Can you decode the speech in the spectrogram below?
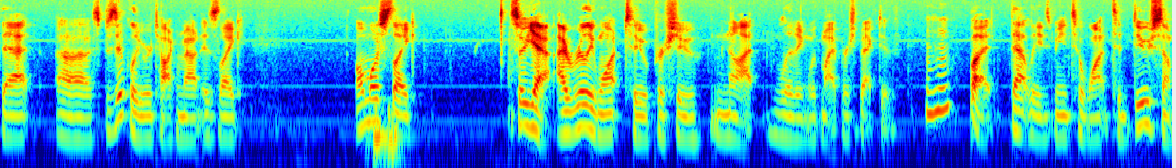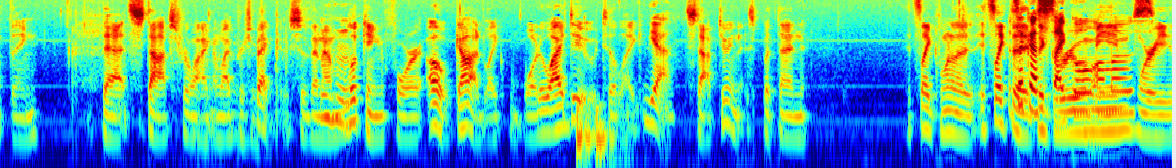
that uh, specifically we were talking about is like almost like so yeah i really want to pursue not living with my perspective Mhm. but that leads me to want to do something that stops relying on my perspective so then i'm Mhm. looking for oh god like what do i do to like Yeah. stop doing this but then it's like one of the it's like It's the, like a the cycle meme almost. where he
